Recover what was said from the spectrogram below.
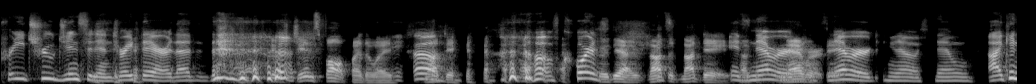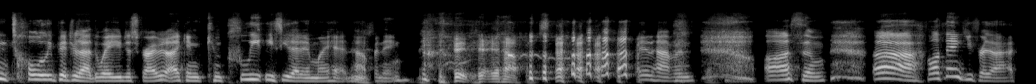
pretty true incident right there. That it was gin's fault, by the way. Oh, not Dave. of course. yeah, not not Dave. It's Not- never, never, it's Dave. never, you know, no. I can totally picture that the way you described it. I can completely see that in my head happening. it, it happens. it happens. Awesome. Ah, well, thank you for that.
